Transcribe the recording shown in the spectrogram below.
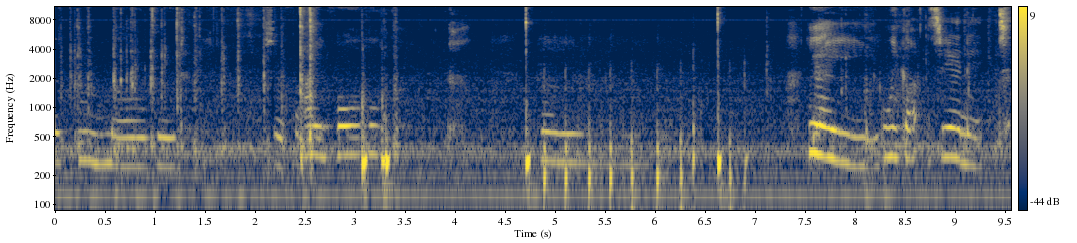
mode survival. Yay, we got Zanite.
